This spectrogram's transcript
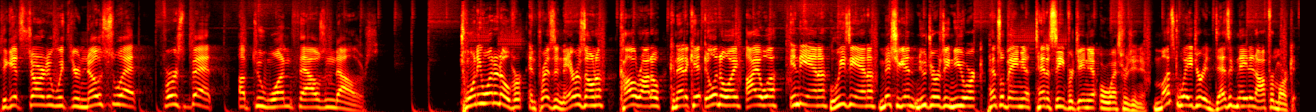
to get started with your no sweat first bet up to $1,000. 21 and over and present in Arizona, Colorado, Connecticut, Illinois, Iowa, Indiana, Louisiana, Michigan, New Jersey, New York, Pennsylvania, Tennessee, Virginia, or West Virginia. Must wager in designated offer market.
